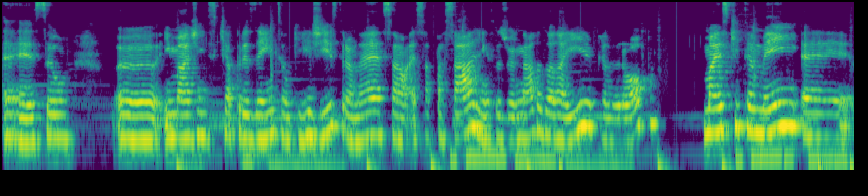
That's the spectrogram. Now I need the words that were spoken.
É, são uh, imagens que apresentam, que registram né, essa, essa passagem, essa jornada do Alair pela Europa mas que também é,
